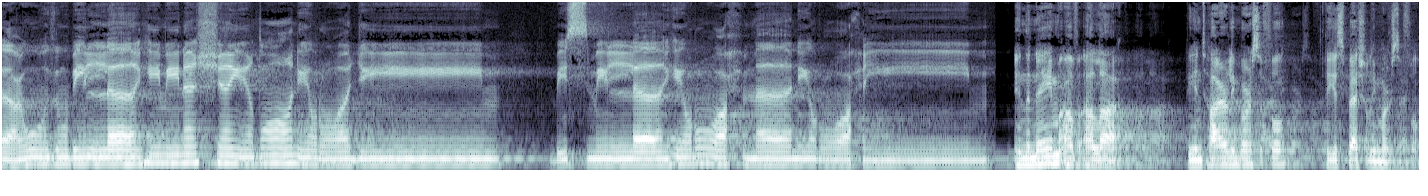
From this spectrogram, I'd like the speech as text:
أعوذ بالله من الشيطان الرجيم بسم الله الرحمن الرحيم In the name of Allah, the entirely merciful, the especially merciful.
